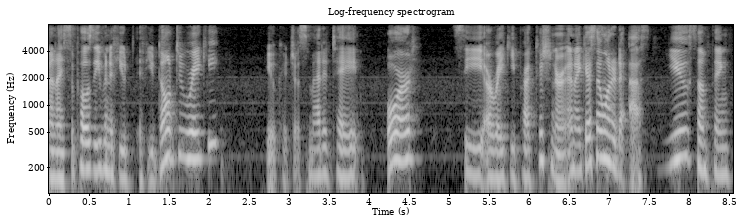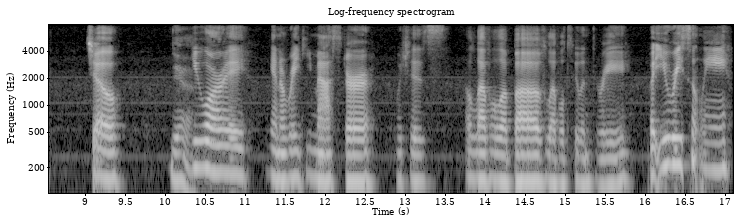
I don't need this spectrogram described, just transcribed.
And I suppose even if you if you don't do Reiki, you could just meditate or see a Reiki practitioner. And I guess I wanted to ask you something, Joe. yeah. You are a again a Reiki master, which is a level above level two and three. But you recently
